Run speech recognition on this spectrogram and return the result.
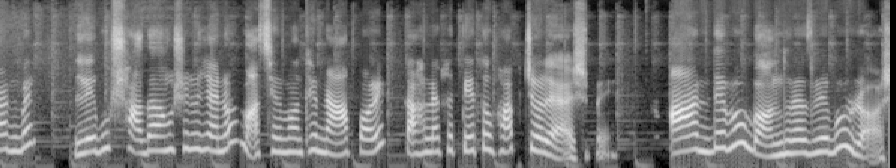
রাখবেন, লেবুর সাদা অংশটা যেন মাছের মধ্যে না পড়ে, তাহলে একটা তেতো ভাব চলে আসবে। আর দেবো গন্ধরাজ লেবুর রস।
